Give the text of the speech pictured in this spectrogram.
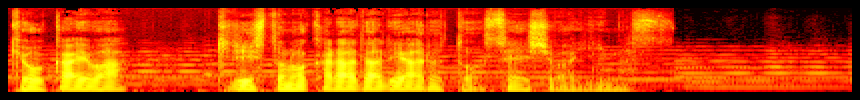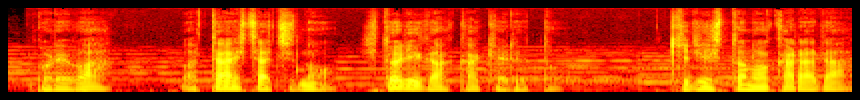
教会はキリストの体であると聖書は言います。これは私たちの一人が欠けるとキリストの体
